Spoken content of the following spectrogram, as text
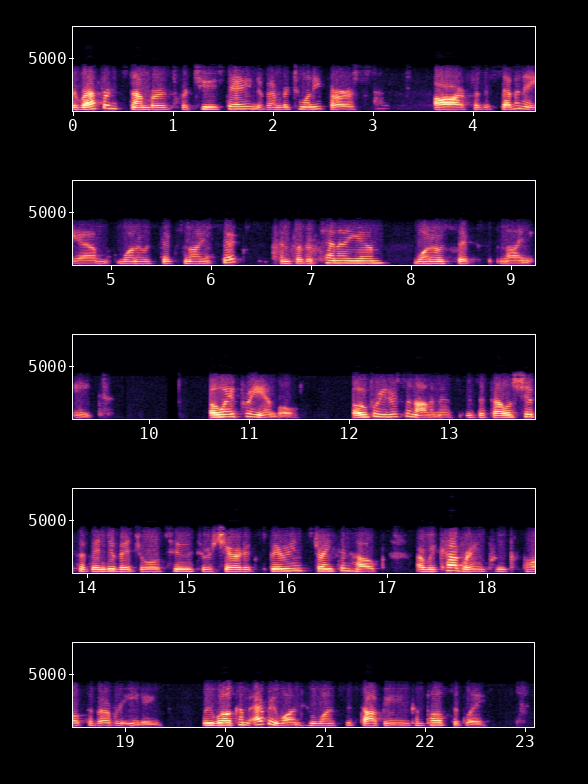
The reference numbers for Tuesday, November 21st are for the 7 a.m. 10696 and for the 10 a.m. 10698. OA Preamble Overeaters Anonymous is a fellowship of individuals who, through shared experience, strength, and hope, are recovering from compulsive overeating. We welcome everyone who wants to stop eating compulsively.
